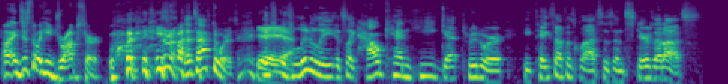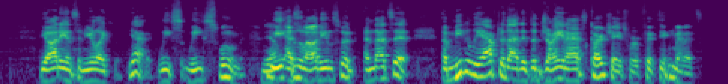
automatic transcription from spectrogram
Oh, and just the way he drops her. No, no, that's afterwards. it's, yeah, it's literally. It's like how can he get through to her? He takes off his glasses and stares at us, the audience, and you're like, yeah, we we swoon. Yeah. We as an audience swoon, and that's it. Immediately after that is a giant ass car chase for 15 minutes.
